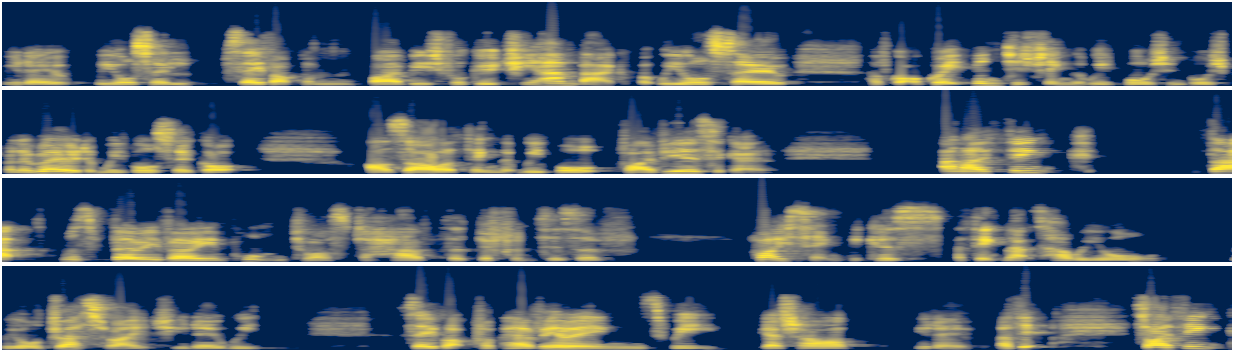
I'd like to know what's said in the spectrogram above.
you know, we also save up and buy a beautiful Gucci handbag, but we also have got a great vintage thing that we've bought in Portobello Road, and we've also got our Zara thing that we bought five years ago. And I think that was very, very important to us to have the differences of pricing because I think that's how we all we all dress, right? You know, we save up for a pair of earrings, we get our, you know, I think so. I think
